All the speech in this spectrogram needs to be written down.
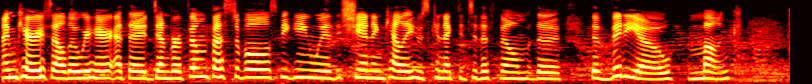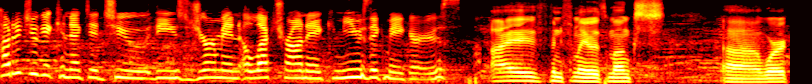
I'm Carrie Saldo. We're here at the Denver Film Festival speaking with Shannon Kelly, who's connected to the film, the, the video Munk. How did you get connected to these German electronic music makers? I've been familiar with Munk's uh, work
